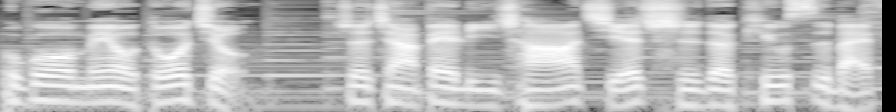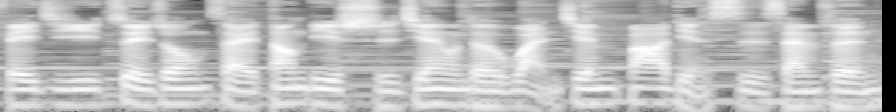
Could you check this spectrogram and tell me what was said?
不过没有多久，这架被理查劫持的 Q 四百飞机，最终在当地时间的晚间八点四十三分。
